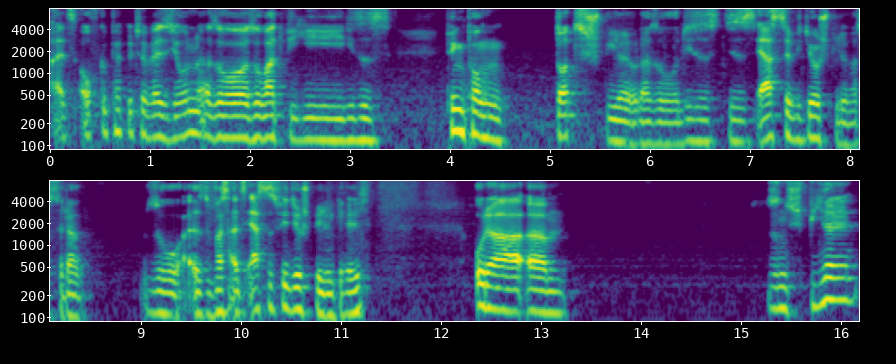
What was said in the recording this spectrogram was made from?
als aufgepeppelte Version, also sowas wie dieses Ping-Pong-Dot-Spiel oder so, dieses, dieses erste Videospiel, was du da so, also was als erstes Videospiel gilt. Oder ähm, so ein Spiel,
